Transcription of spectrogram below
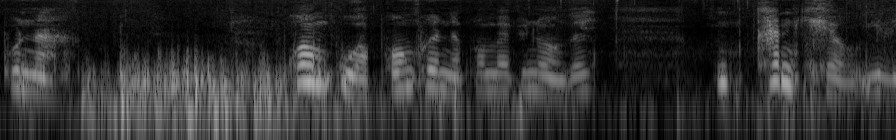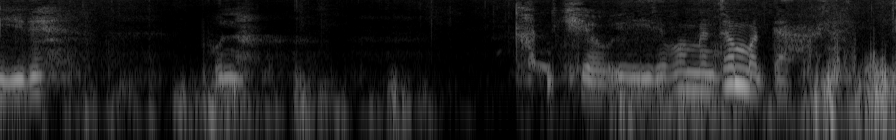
พุ่นน่ะ ความอวบของเพิ่นนะพ่อแม่พี่น้องเอ้ยมันขั้นเขียวอีหลีเด้พุ่นน่ะขั้นเขียวอีหลีเด้ว่ามันธรรมดาเด้โอ้ย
